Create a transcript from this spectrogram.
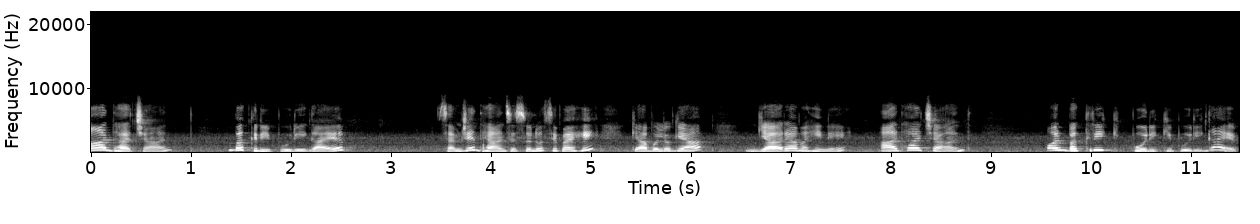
आधा चाँद, बकरी पूरी गायब। समझे? ध्यान से सुनो सिपाही, क्या बोलोगे आप? ग्यारह महीने, आधा चाँद और बकरी की पूरी की पूरी गायब।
